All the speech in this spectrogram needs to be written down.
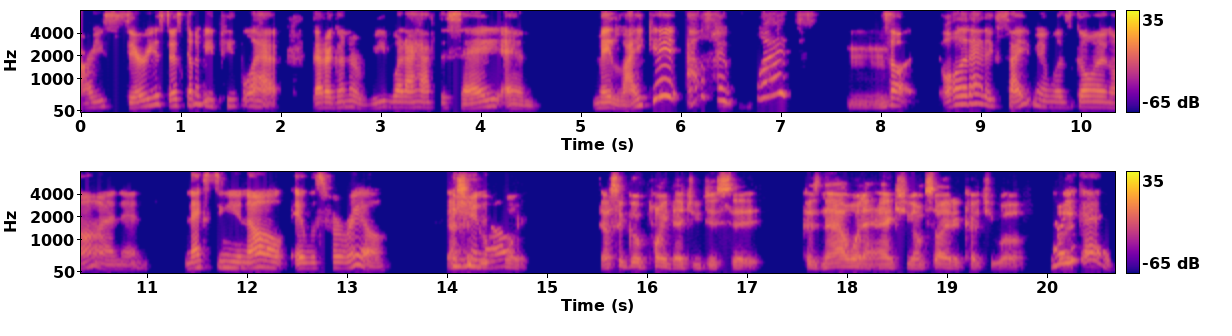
Are you serious? There's going to be people have, that are going to read what I have to say and may like it. I was like, what? Mm-hmm. So all of that excitement was going on. And next thing you know, it was for real. That's a good know? point. That's a good point that you just said. Because now I want to ask you, I'm sorry to cut you off. No, you're good.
